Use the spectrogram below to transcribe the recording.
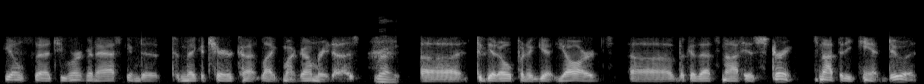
skill set. You weren't going to ask him to to make a chair cut like Montgomery does, right? Uh, to get open and get yards, uh, because that's not his strength. It's not that he can't do it.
